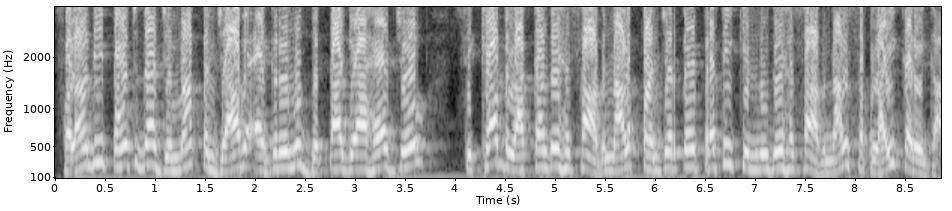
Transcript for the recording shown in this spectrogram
ਫਲਾਂ ਦੀ ਪਹੁੰਚ ਦਾ ਜਿੰਮਾ ਪੰਜਾਬ ਐਗਰੋ ਨੂੰ ਦਿੱਤਾ ਗਿਆ ਹੈ, ਜੋ ਸਿੱਖਿਆ ਬਲਾਕਾਂ ਦੇ ਹਿਸਾਬ ਨਾਲ 5 ਰੁਪਏ ਪ੍ਰਤੀ ਕਿੰਨੂ ਦੇ ਹਿਸਾਬ ਨਾਲ ਸਪਲਾਈ ਕਰੇਗਾ।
